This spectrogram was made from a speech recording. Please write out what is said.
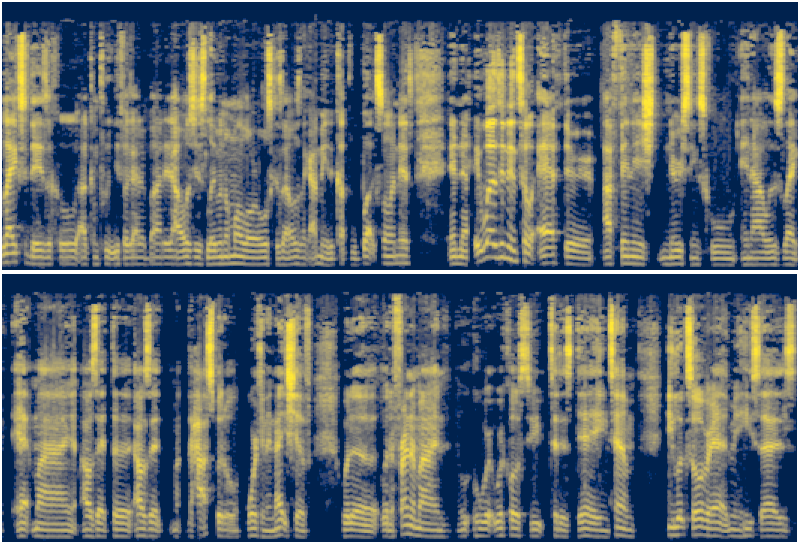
lackadaisical. I completely forgot about it. I was just living on my laurels because I was like, I made a couple bucks on this. And uh, it wasn't until after I finished nursing school and I was like at my, I was at the, I was at my, the hospital working a night shift with a, with a friend of mine who, who we're, we're close to, to this day, Tim. He looks over at me. He says,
